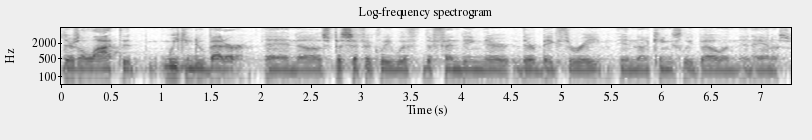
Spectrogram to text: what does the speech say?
there's a lot that we can do better, and uh, specifically with defending their, their big three in uh, Kingsley, Bell, and, and Hannahs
